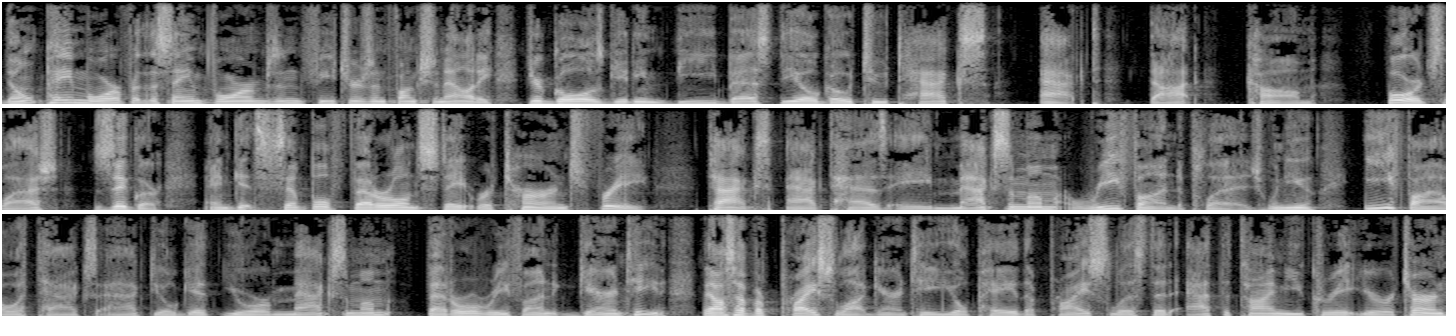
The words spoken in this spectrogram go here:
Don't pay more for the same forms and features and functionality. If your goal is getting the best deal, go to taxact.com forward slash Ziglar and get simple federal and state returns free. Tax Act has a maximum refund pledge. When you e file with TaxAct, you'll get your maximum federal refund guaranteed. They also have a price lock guarantee. You'll pay the price listed at the time you create your return,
